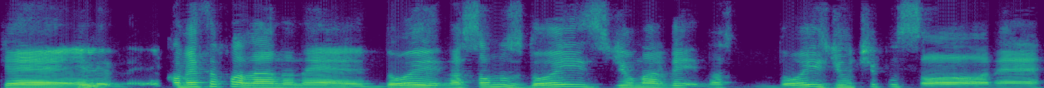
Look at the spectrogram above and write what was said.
Que é, ele, ele, começa falando, né? Dois, nós somos dois de uma vez, nós, dois de um tipo só, né?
